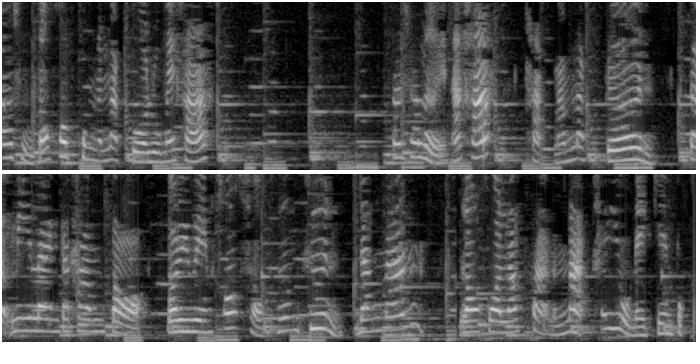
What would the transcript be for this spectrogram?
เราถึงต้องควบคุมน้ำหนักตัวรู้ไหมคะ จะเฉลยนะคะ หากน้ำหนักเกิน จะมีแรงกระทำต่อบริเวณข้อเข่าเพิ่มขึ้น ดังนั้น เราควรรักษาน้ำหนักให้อยู่ในเกณฑ์ปก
